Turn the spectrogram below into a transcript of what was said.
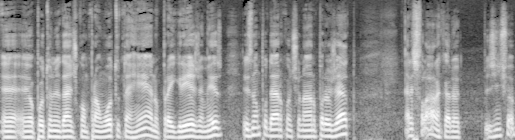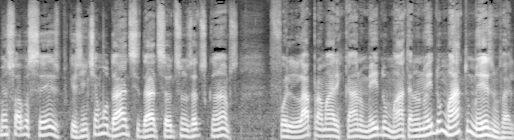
é, é, oportunidade de comprar um outro terreno para a igreja mesmo. Eles não puderam continuar no projeto. Aí eles falaram, cara, a gente vai abençoar vocês, porque a gente ia mudar de cidade, saiu de São José dos Campos, foi lá para Maricá, no meio do mato, era no meio do mato mesmo, velho.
